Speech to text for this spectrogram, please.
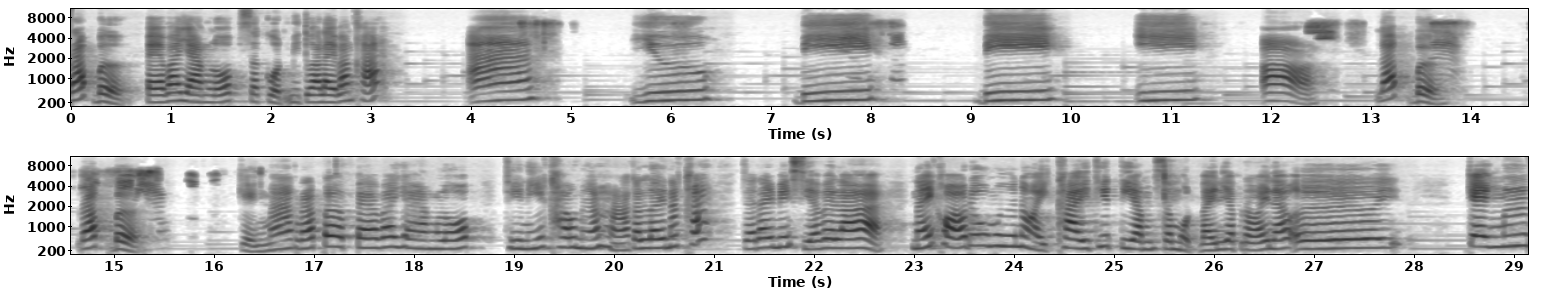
rubber แปลว่ายางลบ สะกดมีตัวอะไรบ้างคะ R U B B E R rubber rubber เก่งมาก rubber แปลว่ายางลบ ทีนี้เข้าเนื้อหากันเลยนะคะ จะได้ไม่เสียเวลา ไหนขอดูมือหน่อยใครที่เตรียมสมุดไว้เรียบร้อยแล้วเอ่ยเก่งมาก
